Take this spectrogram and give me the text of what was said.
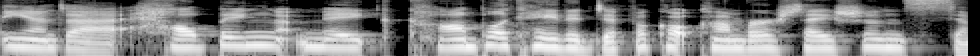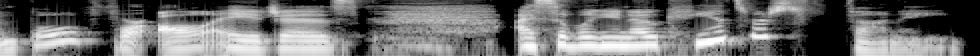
and uh, helping make complicated, difficult conversations simple for all ages, I said, Well, you know, cancer's funny.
